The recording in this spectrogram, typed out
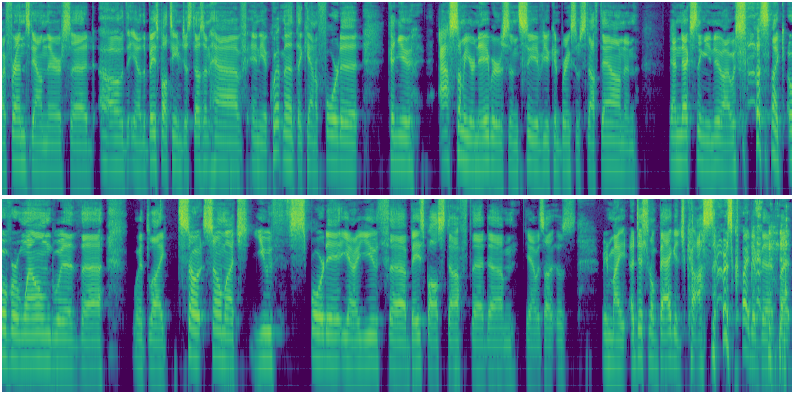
my friends down there said oh the, you know the baseball team just doesn't have any equipment. They can't afford it. Can you ask some of your neighbors and see if you can bring some stuff down? And and next thing you knew, I was just like overwhelmed with uh, with like so so much youth sporting, you know, youth uh, baseball stuff that um, yeah, it was uh, it was. in my additional baggage costs there was quite a bit, but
